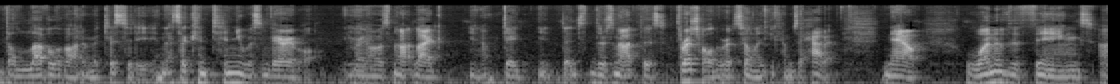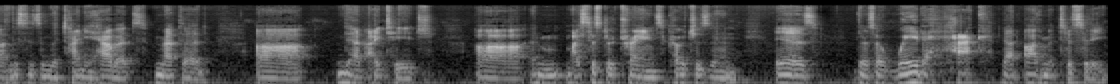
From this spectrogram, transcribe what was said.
the level of automaticity, and that's a continuous variable. You right. know, it's not like you know, there's not this threshold where it suddenly becomes a habit. Now, one of the things, uh, this is in the tiny habits method uh, that I teach, uh, and my sister trains coaches in, is there's a way to hack that automaticity.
